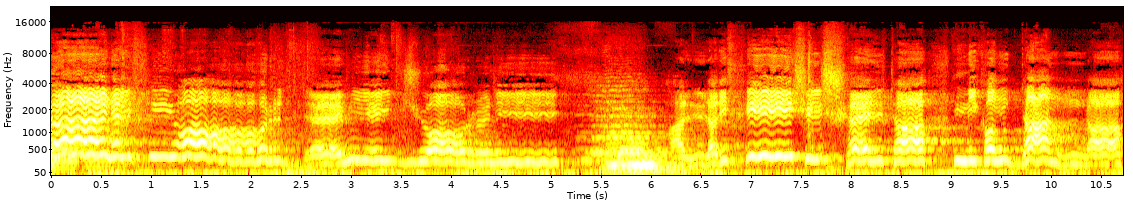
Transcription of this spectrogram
e nel fior de miei giorni. Alla difficil scelta mi condanna.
